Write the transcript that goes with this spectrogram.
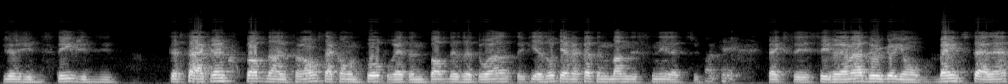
Puis là, j'ai dit Steve, j'ai dit T'as sacré un coup de porte dans le front, ça compte pas pour être une porte des étoiles. tu sais. Puis les autres, ils avaient fait une bande dessinée là-dessus. Ok. Fait que c'est, c'est vraiment deux gars, ils ont bien du talent.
